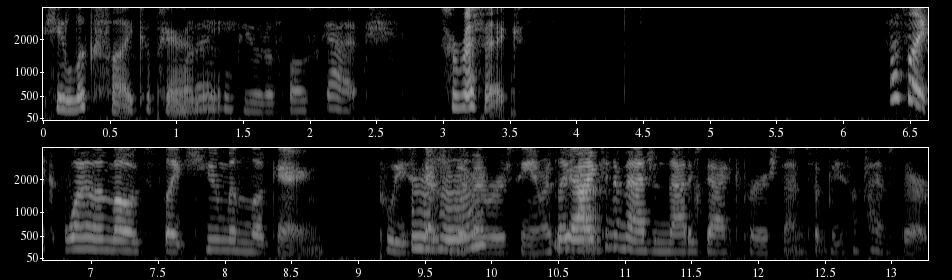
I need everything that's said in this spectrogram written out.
he looks like what apparently. a beautiful sketch. Horrific. That's like one of the most like human looking police sketches I've Mhm. ever seen. It's like Yeah. I can imagine that exact person. So sometimes they're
